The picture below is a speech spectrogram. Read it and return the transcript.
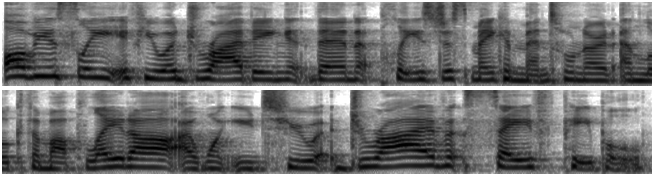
Obviously, if you are driving, then please just make a mental note and look them up later. I want you to drive safe, people.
